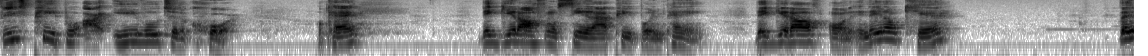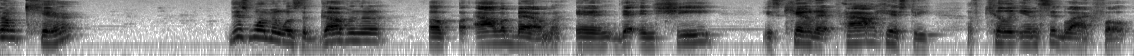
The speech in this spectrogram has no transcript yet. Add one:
These people are evil to the core. Okay? They get off on seeing our people in pain. They get off on it and they don't care. They don't care. This woman was the governor of Alabama, and that and she is carrying that proud history of killing innocent black folk.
